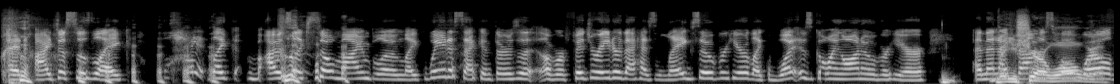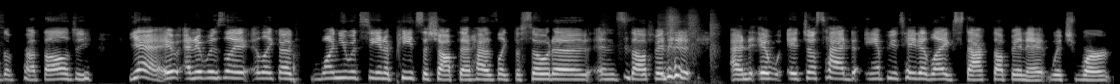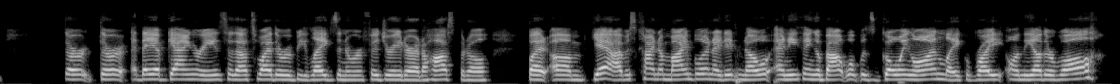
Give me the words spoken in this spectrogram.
And i just was like what? Like i was like so mind blown. Like wait a second. There's a, a, refrigerator that has legs over here. Like what is going on over here? And then i found this whole world with. of pathology. Yeah, it, and it was like like a one you would see in a pizza shop that has like the soda and stuff in it, and it it just had amputated legs stacked up in it, which were they're they're they have gangrene, so that's why there would be legs in a refrigerator at a hospital. But um, yeah, I was kind of mind blown. I didn't know anything about what was going on, like right on the other wall.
